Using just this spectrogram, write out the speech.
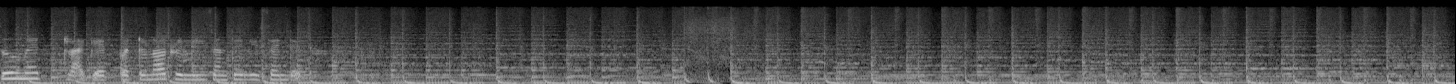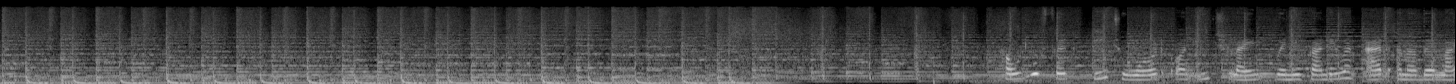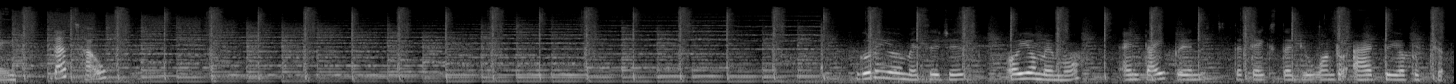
Zoom it, drag it, but do not release until you send it. How do you fit each word on each line when you can't even add another line? That's how. Go to your messages or your memo and type in the text that you want to add to your picture.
